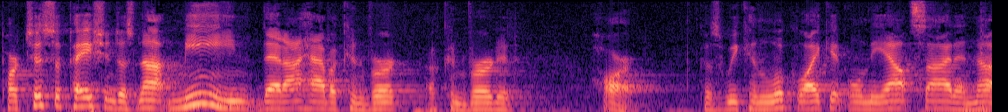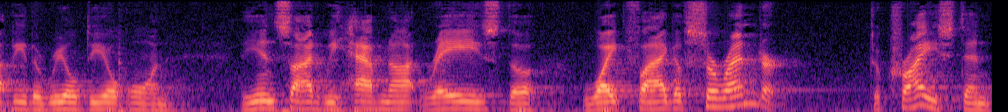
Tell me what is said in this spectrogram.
Participation does not mean that I have a, convert, a converted heart. Because we can look like it on the outside and not be the real deal on the inside. We have not raised the white flag of surrender to Christ and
